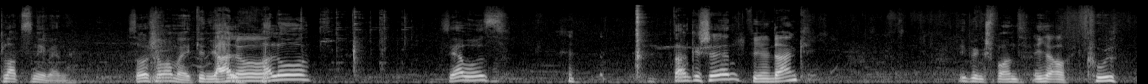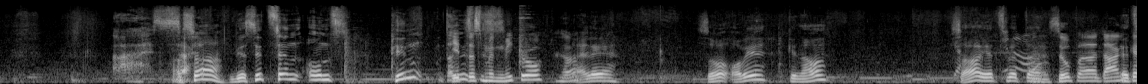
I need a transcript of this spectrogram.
Platz nehmen. So, schauen wir mal. Genial. Hallo. Hallo. Servus. Dankeschön. Vielen Dank. Ich bin gespannt. Ich auch. Cool. So. Ach so, wir sitzen uns hin. Dann Geht ist das mit dem Mikro? Ja. So, Obi, genau. So, jetzt wird er, Super, jetzt wird danke.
